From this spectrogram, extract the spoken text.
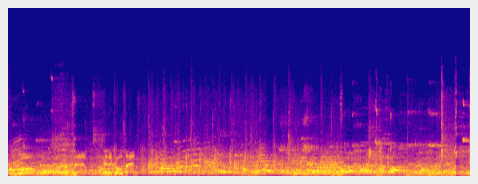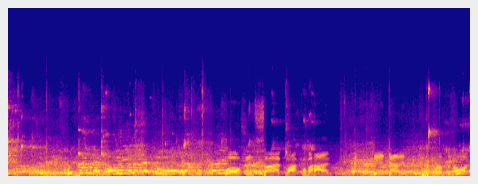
He will attempt, and it goes in. Walsh inside, block from behind. Kid got it. Up the court.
